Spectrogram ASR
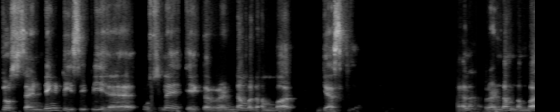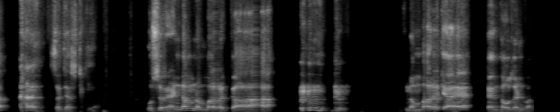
जो सेंडिंग टीसीपी है, उसने एक रैंडम नंबर गैस किया। है ना? रैंडम नंबर सजेस्ट किया। उस रैंडम नंबर का नंबर क्या है? टेन थाउज़ेंड वन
